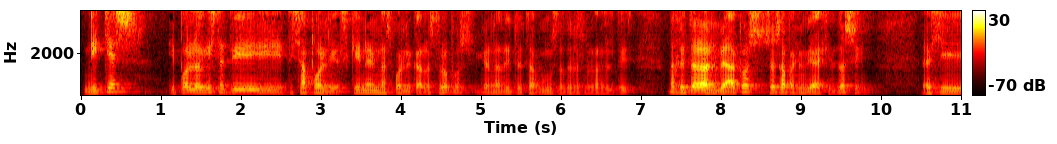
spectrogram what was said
νίκες, υπολογίστε τι, τις απώλειες. Και είναι ένας πολύ καλός τρόπος για να δείτε ότι θα βγούμε στο τέλος πρωταθλητής. Μέχρι τώρα ο Ολυμπιακός, σε όσα παιχνίδια έχει δώσει, έχει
